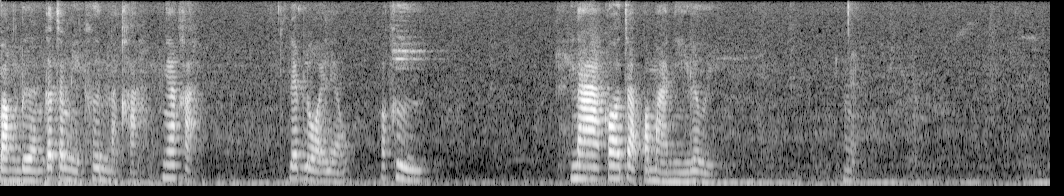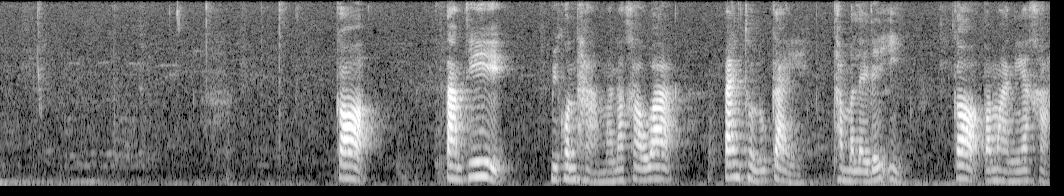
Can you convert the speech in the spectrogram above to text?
บางเดือนก็จะมีขึ้นนะคะ เนี่ยค่ะ เรียบร้อยแล้ว ก็คือ หน้าก็จะประมาณนี้เลยก็ตามที่มีคนถามมานะคะว่าแป้งถั่วลูกไก่ทำอะไรได้อีก ก็ประมาณนี้ค่ะ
